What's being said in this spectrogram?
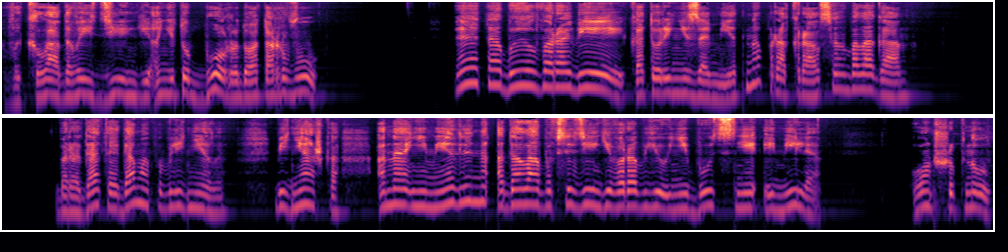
«Выкладывай деньги, а не то бороду оторву!» Это был воробей, который незаметно прокрался в балаган. Бородатая дама побледнела. Бедняжка, она немедленно отдала бы все деньги воробью, не будь с ней Эмиля. Он шепнул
